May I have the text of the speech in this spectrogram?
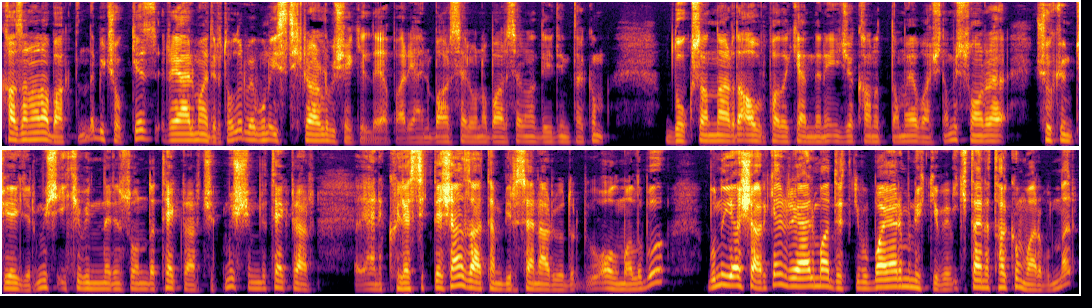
kazanana baktığında birçok kez Real Madrid olur ve bunu istikrarlı bir şekilde yapar. Yani Barcelona Barcelona dediğin takım 90'larda Avrupa'da kendine iyice kanıtlamaya başlamış. Sonra çöküntüye girmiş. 2000'lerin sonunda tekrar çıkmış. Şimdi tekrar yani klasikleşen zaten bir senaryodur olmalı bu. Bunu yaşarken Real Madrid gibi Bayern Münih gibi iki tane takım var bunlar.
